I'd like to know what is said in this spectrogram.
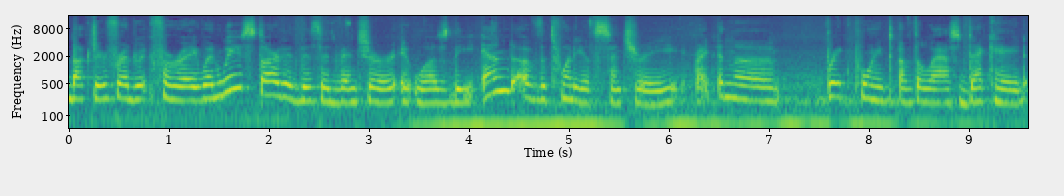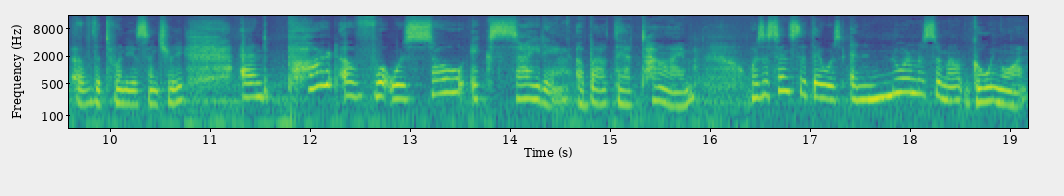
Dr. Frederick Ferré, when we started this adventure, it was the end of the 20th century, right in the breakpoint of the last decade of the 20th century. And part of what was so exciting about that time was a sense that there was an enormous amount going on.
